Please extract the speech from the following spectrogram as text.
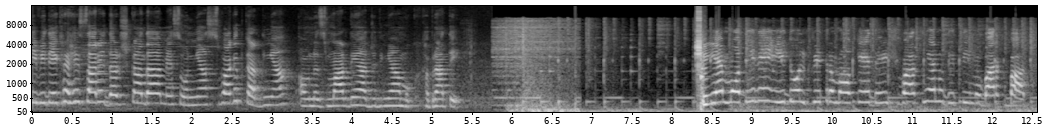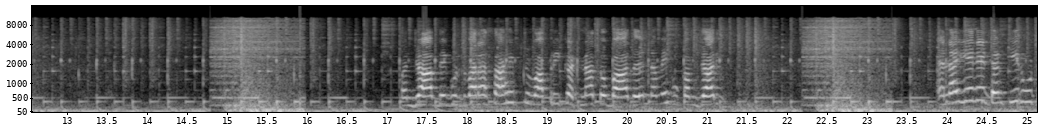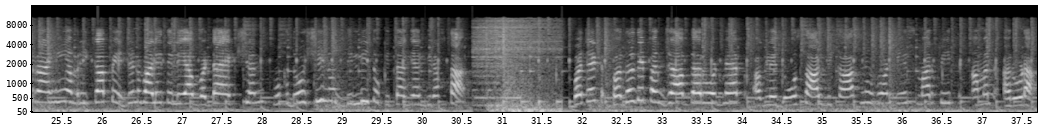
TV ਦੇਖ ਰਹੇ ਸਾਰੇ ਦਰਸ਼ਕਾਂ ਦਾ ਮੈਂ ਸੋਨੀਆ ਸਵਾਗਤ ਕਰਦੀ ਹਾਂ। ਆਓ ਨਜ਼ਰ ਮਾਰਦੇ ਹਾਂ ਅੱਜ ਦੀਆਂ ਮੁੱਖ ਖਬਰਾਂ ਤੇ। ਪੀਐਮ ਮੋਦੀ ਨੇ ਈਦ ਉਲ ਫਿਤਰ ਮੌਕੇ ਦੇਸ਼ ਵਾਸੀਆਂ ਨੂੰ ਦਿੱਤੀ ਮੁਬਾਰਕਬਾਦ। ਪੰਜਾਬ ਦੇ ਗੁਰਦੁਆਰਾ ਸਾਹਿਬ 'ਚ ਵਾਪਰੀ ਘਟਨਾ ਤੋਂ ਬਾਅਦ ਨਵੇਂ ਹੁਕਮ ਜਾਰੀ। ਐਨਆਈਏ ਨੇ ਡੰਕੀ ਰੂਟ ਰਾਹੀਂ ਅਮਰੀਕਾ ਭੇਜਣ ਵਾਲੇ ਤੇ ਲਿਆ ਵੱਡਾ ਐਕਸ਼ਨ। ਮੁੱਖ ਦੋਸ਼ੀ ਨੂੰ ਦਿੱਲੀ ਤੋਂ ਕੀਤਾ ਗਿਆ ਗ੍ਰਿਫਤਾਰ। ਬਜਟ ਬਦਲਦੇ ਪੰਜਾਬ ਦਾ ਰੋਡ ਮੈਪ ਅਗਲੇ 2 ਸਾਲ ਵਿਕਾਸ ਨੂੰ ਹੋਣਗੇ ਸਮਰਪਿਤ ਅਮਨ ਅਰੋੜਾ।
